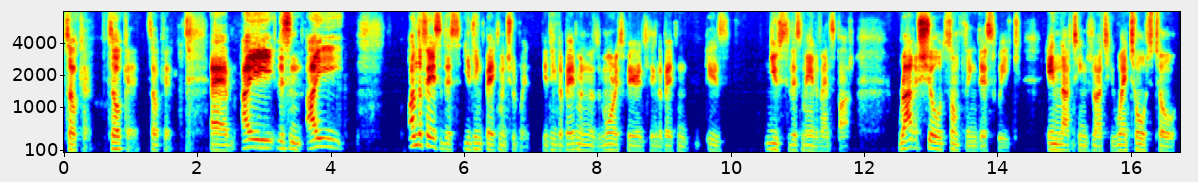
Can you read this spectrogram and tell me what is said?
It's okay. It's okay. It's okay. Um, I listen, I on the face of this, you think Bateman should win. You think that Bateman is more experienced. you think that Bateman is used to this main event spot. Radis showed something this week in that team's match. He went toe to toe,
